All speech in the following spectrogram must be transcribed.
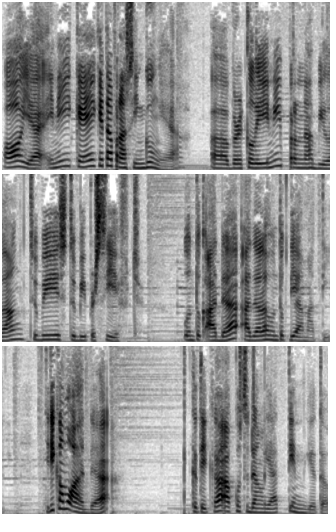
Oh ya, ini kayaknya kita pernah singgung ya. Uh, Berkeley ini pernah bilang to be is to be perceived. Untuk ada adalah untuk diamati. Jadi kamu ada ketika aku sedang liatin gitu.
